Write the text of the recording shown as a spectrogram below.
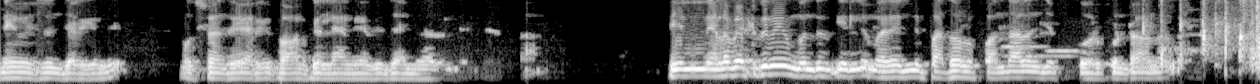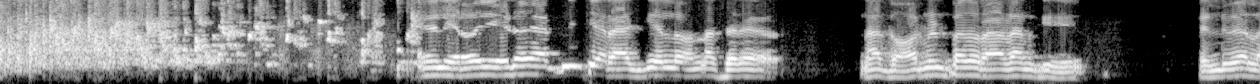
నియమించడం జరిగింది. ముఖ్యమంత్రి గారికి పవన్ కళ్యాణ్ గారికి ధన్యవాదాలు దీన్ని నిలబెట్టుకుని ముందుకు వెళ్ళి మరిన్ని పదవులు పొందాలని చెప్పి కోరుకుంటా ఉన్నాను. నేను ఇరవై ఏడో ఏట నుంచి ఆ రాజకీయాల్లో ఉన్నా సరే నా గవర్నమెంట్ పదవి రావడానికి రెండు వేల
